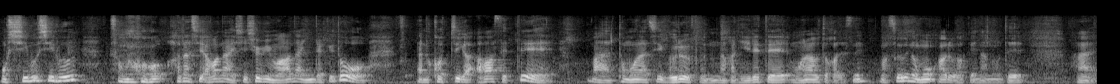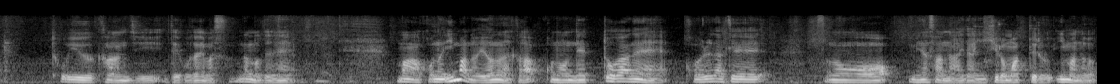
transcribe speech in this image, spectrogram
もう渋々その話合わないし趣味も合わないんだけどあのこっちが合わせて、まあ、友達グループの中に入れてもらうとかですね、まあ、そういうのもあるわけなので、はい、という感じでございます。なのでねまあこの今の世の中このネットがねこれだけその皆さんの間に広まってる今の、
